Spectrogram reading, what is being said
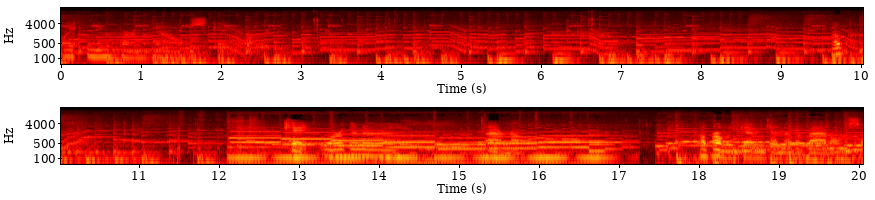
Awakening Burn Yellow Escape Nope. Okay, we're gonna... I don't know. I'll probably get into another battle, so...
